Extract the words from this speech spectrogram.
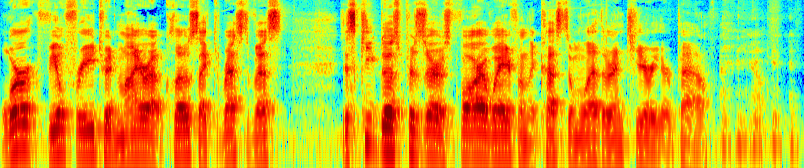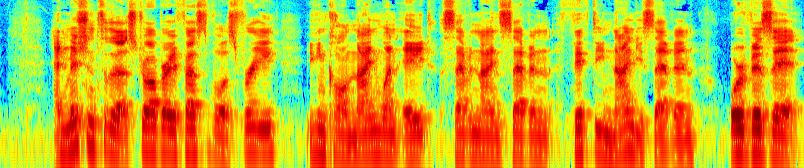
or feel free to admire up close like the rest of us. Just keep those preserves far away from the custom leather interior, pal. Admission to the Strawberry Festival is free. You can call 918 797 5097 or visit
